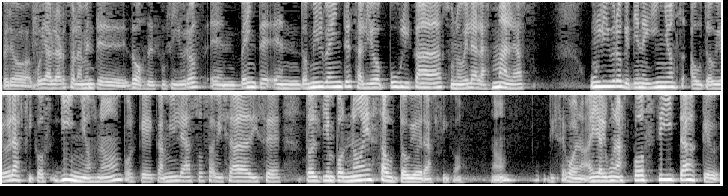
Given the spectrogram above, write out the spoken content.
pero voy a hablar solamente de dos de sus libros. En, 20, en 2020 salió publicada su novela Las Malas, un libro que tiene guiños autobiográficos, guiños, ¿no? Porque Camila Sosa Villada dice todo el tiempo no es autobiográfico, ¿no? Dice, bueno, hay algunas cositas que,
